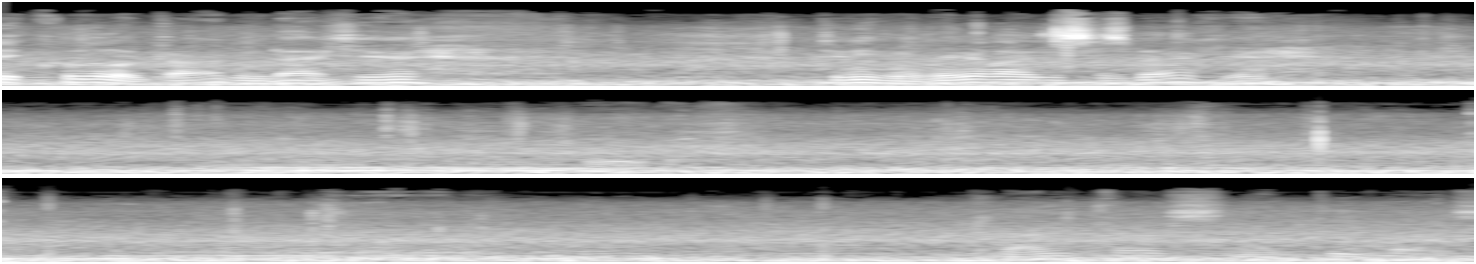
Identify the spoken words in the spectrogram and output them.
Pretty cool little garden back here. Didn't even realize this was back here. Plantas nativas.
